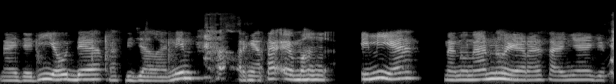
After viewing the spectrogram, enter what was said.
Nah jadi ya udah pas dijalanin ternyata emang ini ya nano-nano ya rasanya gitu.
